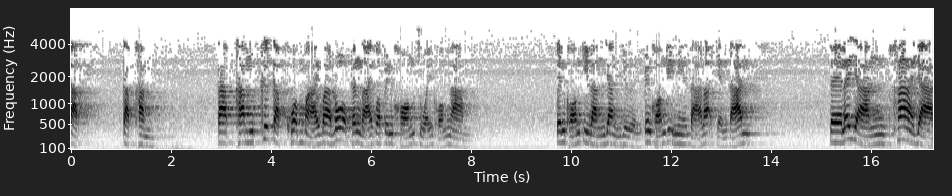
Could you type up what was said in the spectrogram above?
กับกับคำกับคำคือกับความหมายว่าโลกทั้งหลายก็เป็นของสวยของงาม เป็นของกีรังยั่งยืน เป็นของที่มีสาระแก่นสาร แต่ละอย่างห้าอย่าง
